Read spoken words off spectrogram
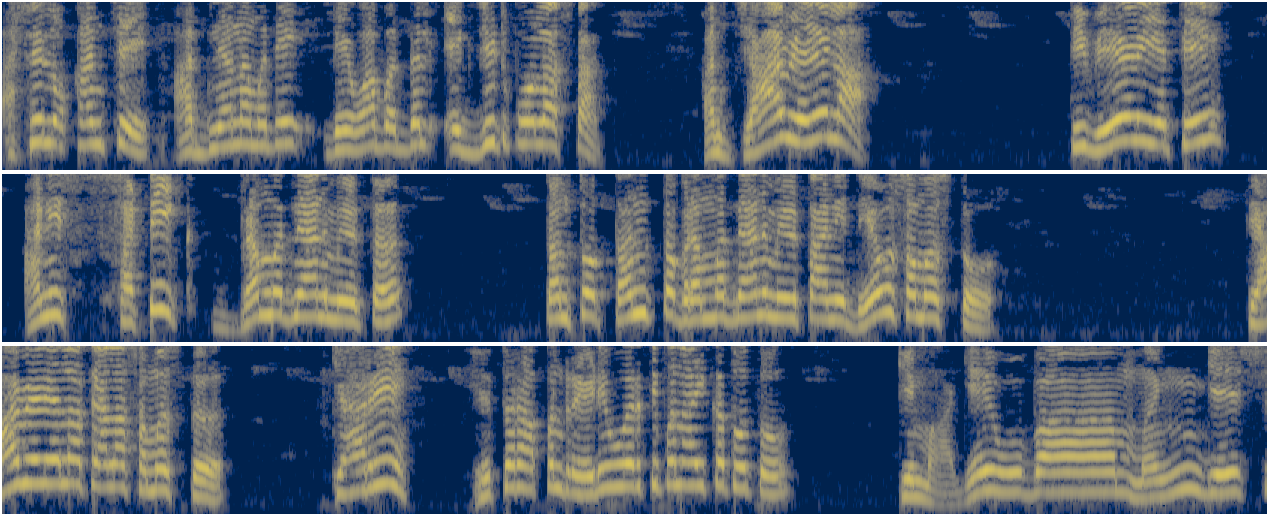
असे लोकांचे अज्ञानामध्ये देवाबद्दल एक्झिट पोल असतात. आणि ज्या वेळेला ती वेळ येते आणि सटीक ब्रह्मज्ञान मिळतं तंतोतंत ब्रह्मज्ञान मिळतं आणि देव समजतो त्यावेळेला त्याला समजतं की अरे हे तर आपण रेडिओवरती पण ऐकत होतो की मागे उभा मंगेश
